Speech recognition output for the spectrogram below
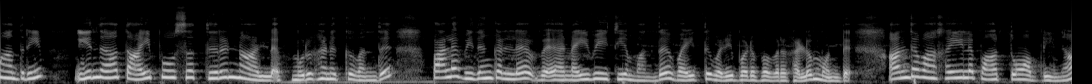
மாதிரி இந்த தைப்பூச திருநாளில் முருகனுக்கு வந்து பல விதங்களில் நைவேத்தியம் வந்து வைத்து வழிபடுபவர்களும் உண்டு. அந்த வகையில் பார்த்தோம் அப்படின்னா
